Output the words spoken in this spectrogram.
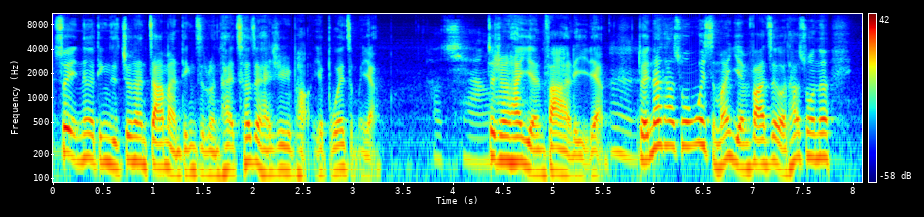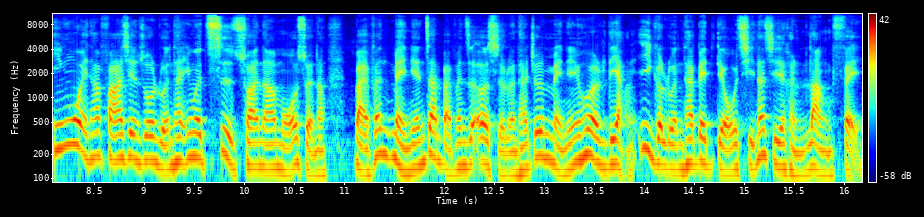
所以那个钉子就算扎满钉子，轮胎车子还继续跑也不会怎么样。好强哦。这就是他研发的力量。嗯对。那他说为什么要研发这个？他说呢，因为他发现说轮胎因为刺穿啊、磨损啊，百分每年占百分之二十的轮胎，就是每年会有两亿个轮胎被丢弃，那其实很浪费。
